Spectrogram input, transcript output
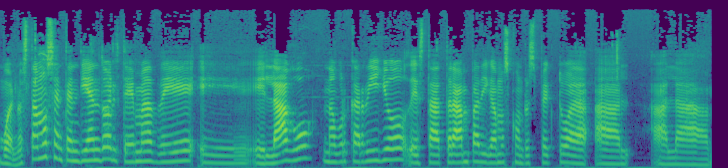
Bueno, estamos entendiendo el tema de eh, el lago Nabor Carrillo, de esta trampa, digamos, con respecto a, a- a la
